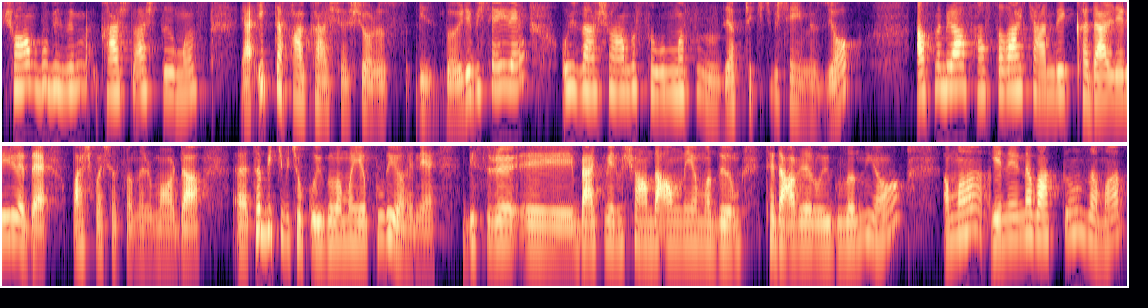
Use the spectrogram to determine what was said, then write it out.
şu an bu bizim karşılaştığımız yani ilk defa karşılaşıyoruz biz böyle bir şeyle. O yüzden şu anda savunmasızız. Yapacak hiçbir şeyimiz yok. Aslında biraz hastalar kendi kaderleriyle de baş başa sanırım orada. Ee, tabii ki birçok uygulama yapılıyor hani. Bir sürü e, belki benim şu anda anlayamadığım tedaviler uygulanıyor. Ama geneline baktığın zaman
